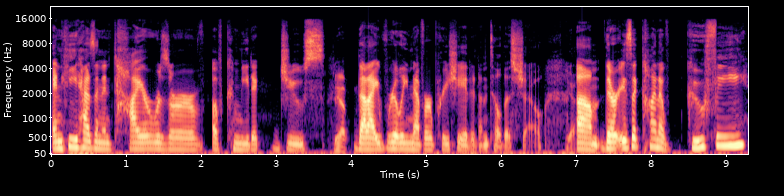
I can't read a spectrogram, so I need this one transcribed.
And he has an entire reserve of comedic juice Yep. that I really never appreciated until this show. Um, there is a kind of goofy,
